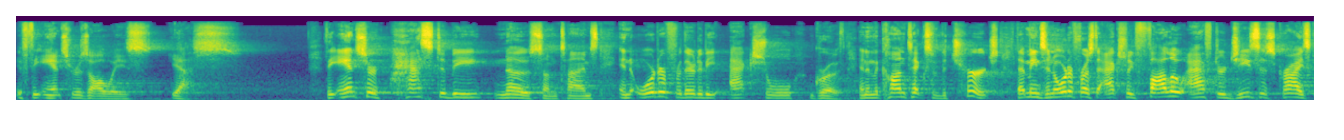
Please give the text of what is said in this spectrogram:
if the answer is always yes. The answer has to be no sometimes in order for there to be actual growth. And in the context of the church, that means in order for us to actually follow after Jesus Christ,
